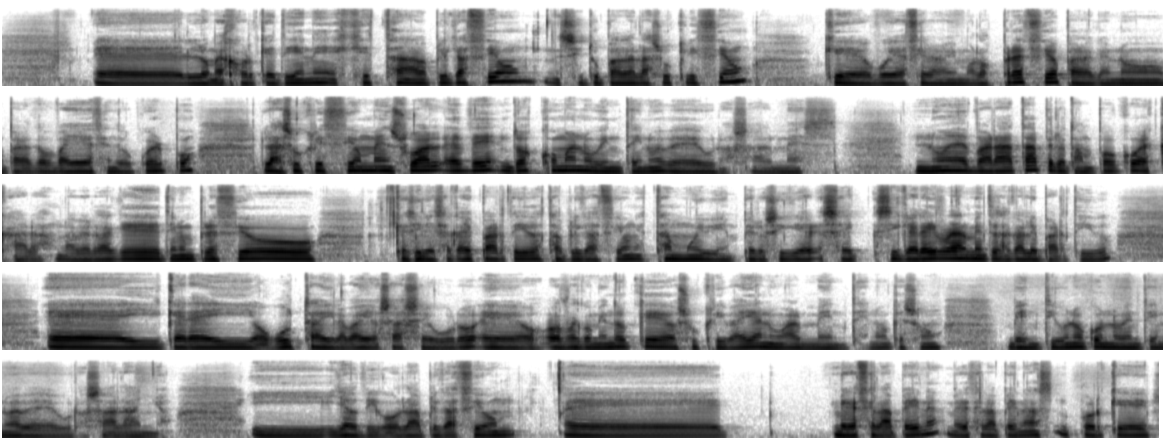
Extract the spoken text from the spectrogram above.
lo mejor que tiene es que esta aplicación, si tú pagas la suscripción, que os voy a decir ahora mismo los precios para que no para que os vayáis haciendo el cuerpo. La suscripción mensual es de 2,99 euros al mes. No es barata, pero tampoco es cara. La verdad que tiene un precio que si le sacáis partido a esta aplicación está muy bien, pero si, si queréis realmente sacarle partido eh, y queréis, os gusta y la vais, os aseguro, eh, os, os, recomiendo que os suscribáis anualmente, ¿no? que son 21,99 euros al año. Y, ya os digo, la aplicación eh, merece la pena, merece la pena porque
